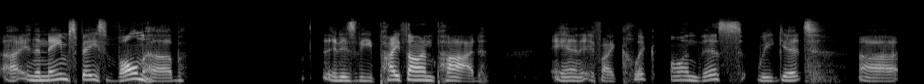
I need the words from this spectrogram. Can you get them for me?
uh, in the namespace vulnhub, it is the Python pod. And if I click on this, we get, uh,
